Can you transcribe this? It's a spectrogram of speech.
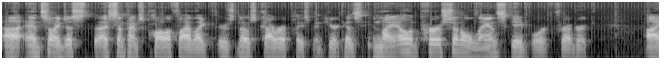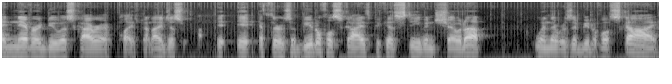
uh, and so I just I sometimes qualify like there's no sky replacement here because in my own personal landscape work, Frederick, I never do a sky replacement. I just it, it, if there's a beautiful sky, it's because Stephen showed up when there was a beautiful sky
